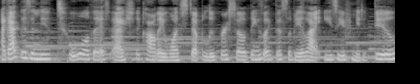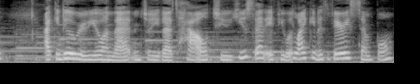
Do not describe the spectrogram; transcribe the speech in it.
I got this new tool that's actually called a one-step looper, so things like this will be a lot easier for me to do. I can do a review on that and show you guys how to use that if you would like it. It's very simple.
